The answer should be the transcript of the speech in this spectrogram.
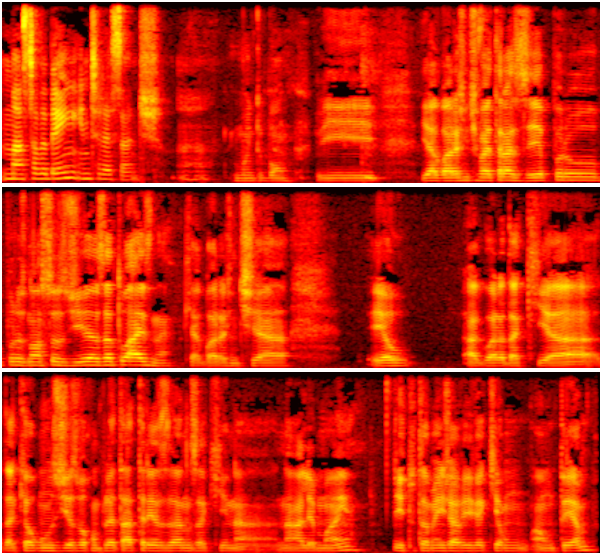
Mas estava bem interessante. aham. Muito bom. E, e agora a gente vai trazer pro, pros nossos dias atuais, né? Que agora a gente já. Eu, agora daqui a, daqui a alguns dias, vou completar três anos aqui na, na Alemanha. E tu também já vive aqui há um, há um tempo.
